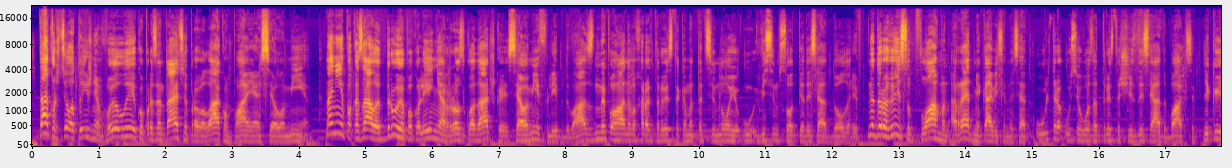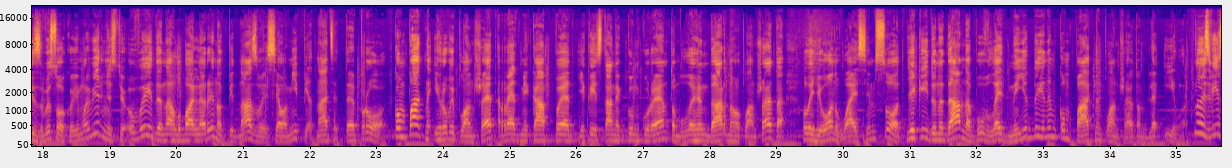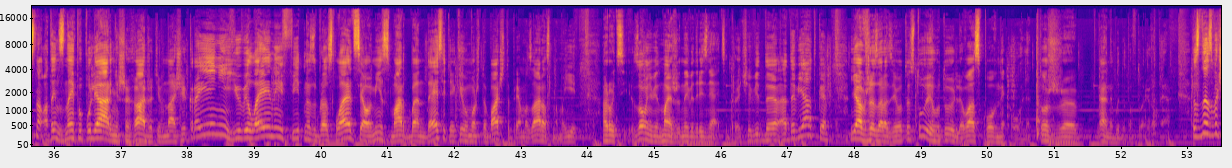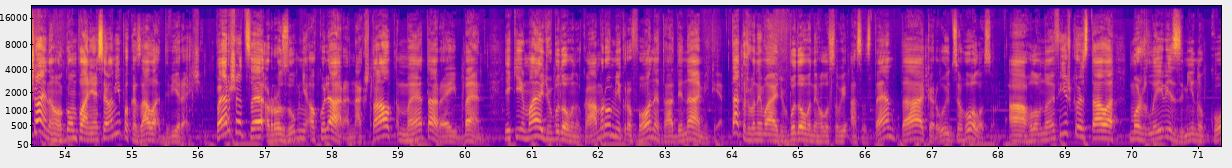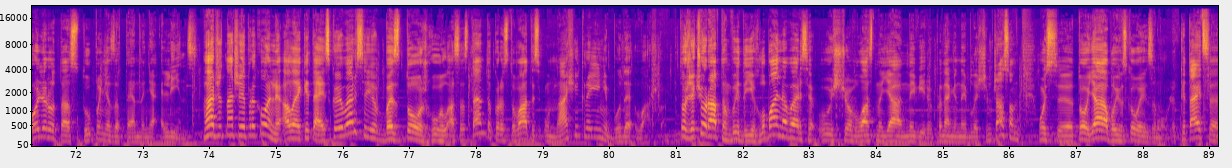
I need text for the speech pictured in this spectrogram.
Також цього тижня велику презентацію провела компанія Xiaomi. На ній показали друге покоління розкладачки Xiaomi Flip 2 з непоганими характеристиками та ціною у 850 доларів. Недорогий субфлагман Redmi K80 Ultra усього за 360 баксів, який з високою ймовірністю вийде на глобальний ринок під назвою Xiaomi 15T Pro. Компактний ігровий планшет Redmi K Pad, який стане конкурентом легендарного планшета Legion Y700, який донедавна був ледь не єдиним компактним планшетом для ігор. Ну і звісно, один з найпопулярніших гаджетів в нашій країні ювілейний фітнес-браслет Xiaomi Smart Band 10, який ви можете бачити прямо зараз на моїй руці. Зовні він майже не відрізняється, до речі, від е, дев'ятки. Я вже зараз його тестую і готую для вас повний огляд. Тож. е, я не буду повторювати. З незвичайного компанія Xiaomi показала дві речі. Перше це розумні окуляри на кшталт Meta Ray Ban, які мають вбудовану камеру, мікрофони та динаміки. Також вони мають вбудований голосовий асистент та керуються голосом. А головною фішкою стала можливість зміну кольору та ступеня затемнення лінз. Гаджет, наче і прикольний, але китайською версією без того ж Google асистенту користуватись у нашій країні буде важко. Тож, якщо раптом вийде їх глобальна версія, у що власне я не вірю, принаймні найближчим часом, ось е, то я обов'язково їх замовлю. Китайці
